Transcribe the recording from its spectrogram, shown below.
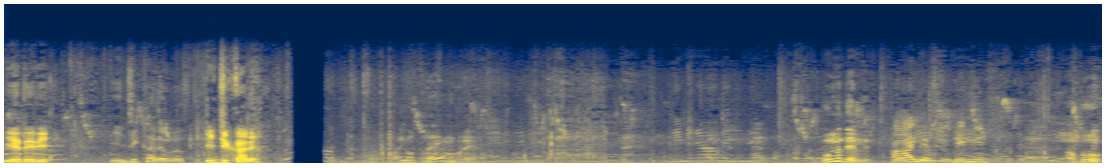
yerleri. İnci kale burası. İncik kale. Ay oturayım mı buraya? Bu mu demir? Hayır, demir. Ha bu.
